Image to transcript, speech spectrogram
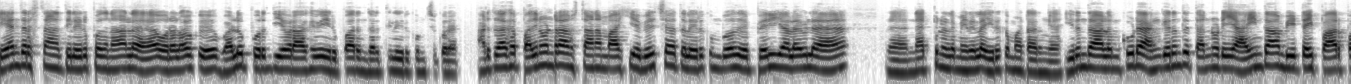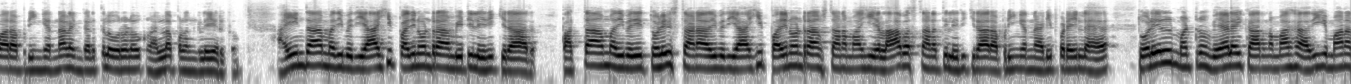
கேந்திரஸ்தானத்தில் இருப்பதனால ஓரளவுக்கு வலு பொருந்தியவராகவே இருப்பார் இந்த இடத்தில் இருக்கும் சுக்கரன். அடுத்ததாக பதினொன்றாம் ஸ்தானம் ஆகிய விருச்சகத்தில் இருக்கும்போது பெரிய அளவில் நட்பு நிலைமையில இருக்க மாட்டாருங்க. இருந்தாலும் கூட அங்கிருந்து தன்னுடைய ஐந்தாம் வீட்டை பார்ப்பார் அப்படிங்கிறனால இந்த இடத்துல ஓரளவுக்கு நல்ல பலன்களே இருக்கும். ஐந்தாம் அதிபதியாகி பதினொன்றாம் வீட்டில் இருக்கிறார். பத்தாம் அதிபதி தொழில் ஸ்தான அதிபதியாகி பதினொன்றாம் ஸ்தானம் ஆகிய லாபஸ்தானத்தில் இருக்கிறார் அப்படிங்கிற அடிப்படையில் தொழில் மற்றும் வேலை காரணமாக அதிகமான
